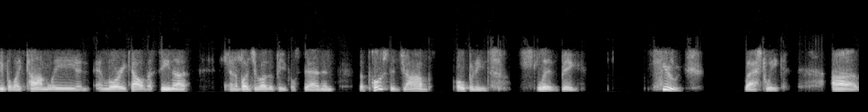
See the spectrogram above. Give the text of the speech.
people like Tom Lee and, and Lori Calvasina and a bunch of other people said. And the posted job openings slid big, huge last week. Uh,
